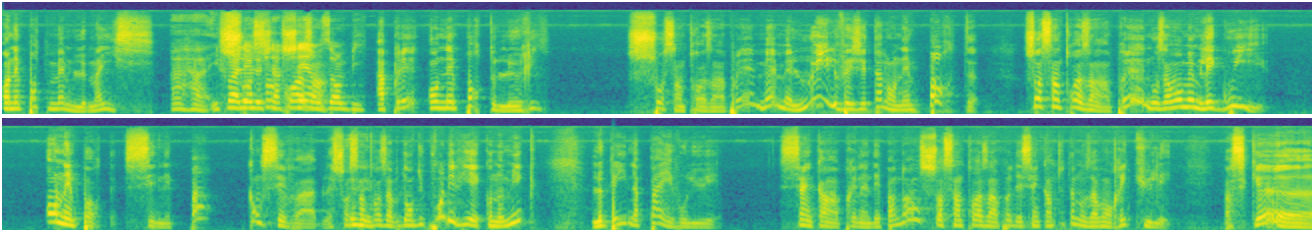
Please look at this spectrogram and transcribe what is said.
on importe même le maïs. Ah, ah, il faut aller le 63 chercher en. Zambie. Après, on importe le riz. 63 ans après, même l'huile végétale, on importe. 63 ans après, nous avons même l'aiguille. On importe. Ce n'est pas concevable. 63 ans. Donc, du point de vue économique, le pays n'a pas évolué. 5 ans après l'indépendance, 63 ans après, des 58 ans, nous avons reculé. Parce que euh,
